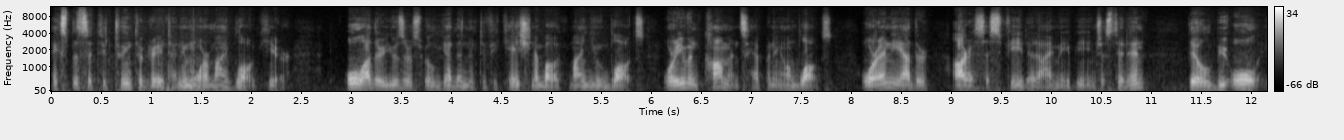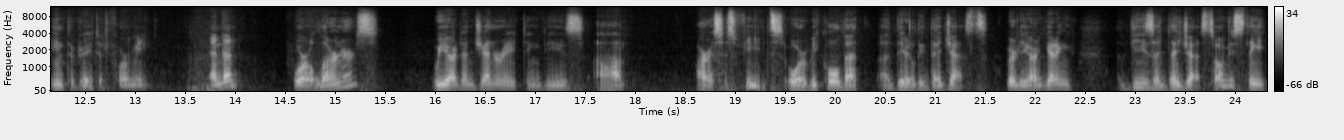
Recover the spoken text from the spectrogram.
explicitly to integrate anymore my blog here. All other users will get a notification about my new blogs or even comments happening on blogs or any other RSS feed that I may be interested in. They'll be all integrated for me. And then for learners, we are then generating these uh, RSS feeds, or we call that uh, daily digests, where they are getting these digests. Obviously,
